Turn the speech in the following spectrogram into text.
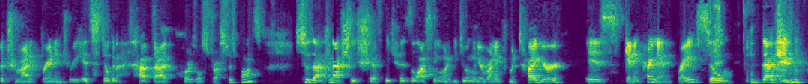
a traumatic brain injury? It's still going to have that cortisol stress response. So that can actually shift because the last thing you want to be doing when you're running from a tiger is getting pregnant, right? So that can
